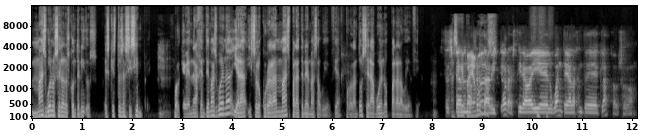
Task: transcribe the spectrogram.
más buenos serán los contenidos. Es que esto es así siempre. Mm. Porque vendrá gente más buena y, y se lo currarán más para tener más audiencia. Por lo tanto, será bueno para la audiencia. ¿Estás esperando una oferta, Víctor? ¿Has tirado ahí el guante a la gente de Clubhouse? O...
